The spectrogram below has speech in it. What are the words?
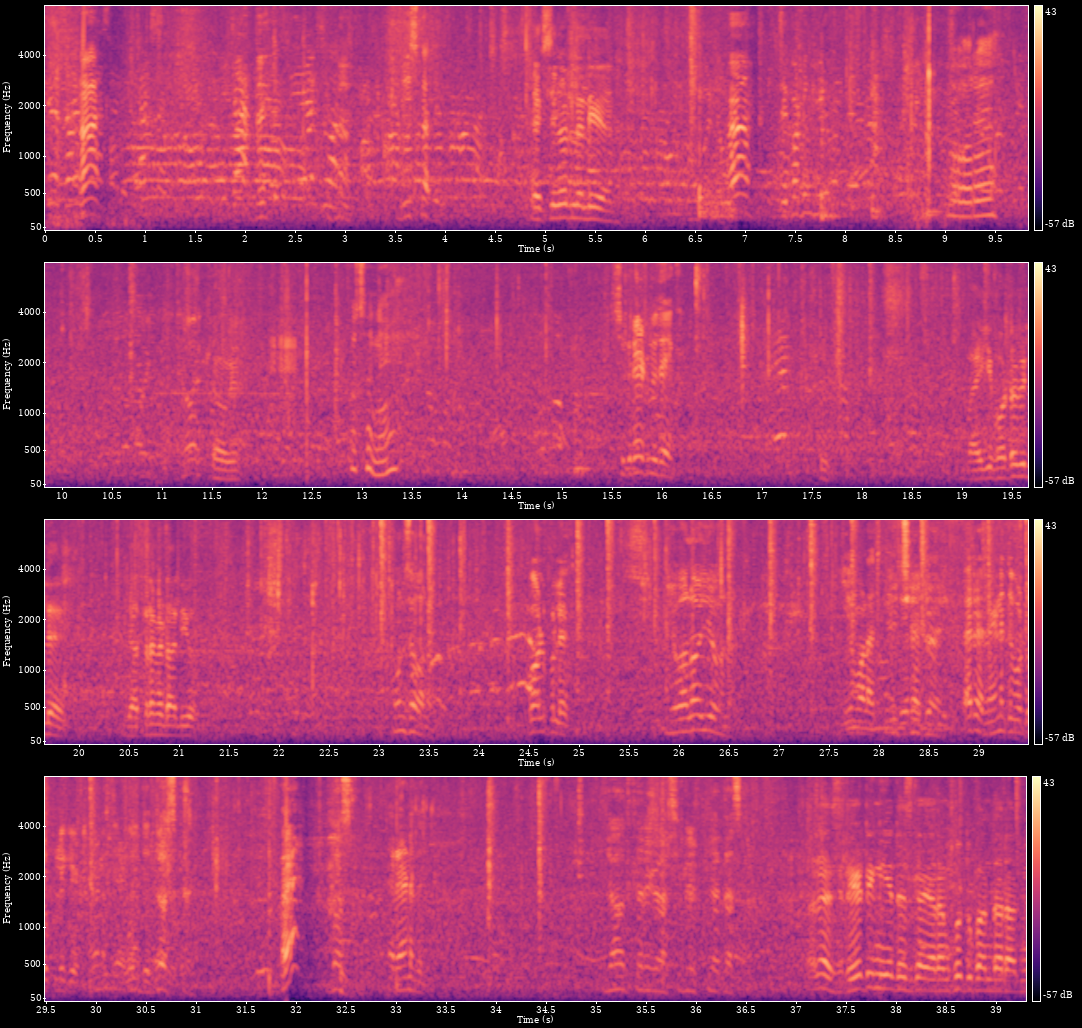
कैसे है। हाँ एक सिगरेट ले लिए। हाँ और? क्या हो गया? कुछ नहीं। सिगरेट भी देख। भाई की फ़ोटो भी ले। यात्रा में डालियो। कौन सा वाला गोल्ड प्लेट ये वाला ये वाला ये वाला दे ये रहा ठीक है। है अरे रहने दे वो डुप्लीकेट रहने दे वही दे दे दस का हैं दस का रहने दे याद करेगा सिगरेट पिया दस का अरे रेट ही नहीं है दस का यार हम खुद दुकानदार आदमी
